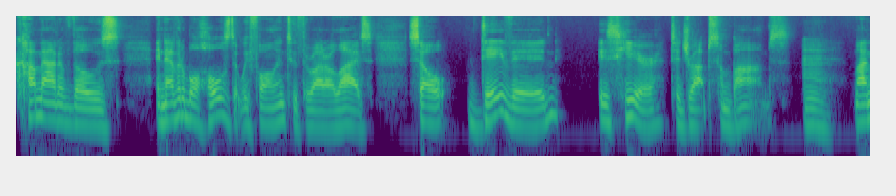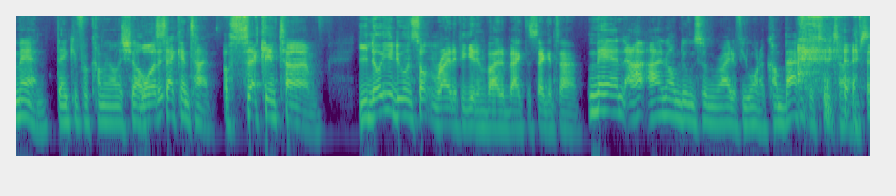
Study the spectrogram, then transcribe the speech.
come out of those inevitable holes that we fall into throughout our lives. So, David is here to drop some bombs. My man, thank you for coming on the show. What- Second time. A second time. You know you're doing something right if you get invited back the second time. Man, I, I know I'm doing something right if you want to come back for two times.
